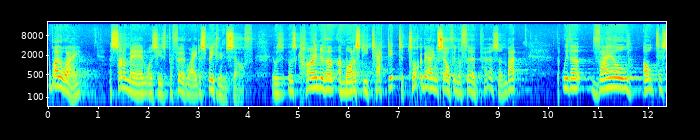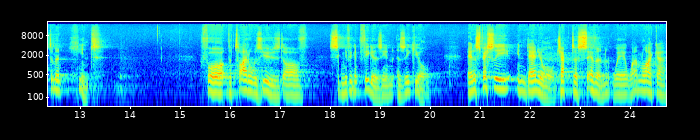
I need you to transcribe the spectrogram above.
And by the way, a son of man was his preferred way to speak of himself. It was, it was kind of a, a modesty tactic to talk about himself in the third person, but, but with a veiled Old Testament hint. For the title was used of significant figures in Ezekiel, and especially in Daniel chapter 7, where one like a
